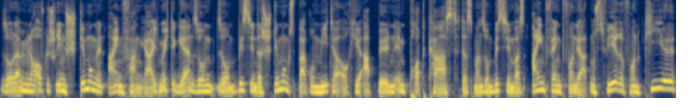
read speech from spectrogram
So, da habe ich mir noch aufgeschrieben, Stimmungen einfangen. Ja, ich möchte gern so, so ein bisschen das Stimmungsbarometer auch hier abbilden im Podcast, dass man so ein bisschen was einfängt von der Atmosphäre von Kiel.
